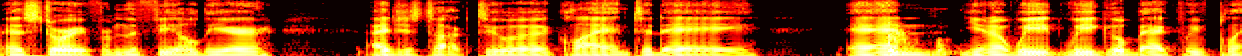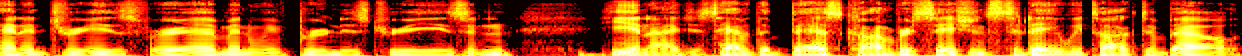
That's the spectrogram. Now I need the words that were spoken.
a story from the field here i just talked to a client today and you know we we go back. We've planted trees for him, and we've pruned his trees, and he and I just have the best conversations. Today we talked about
